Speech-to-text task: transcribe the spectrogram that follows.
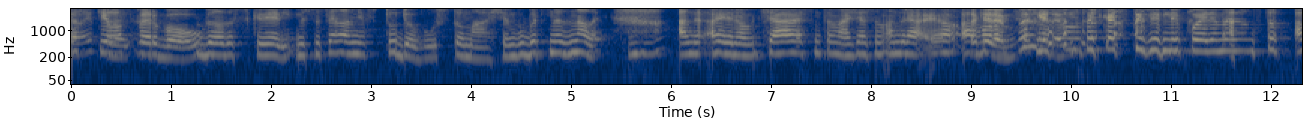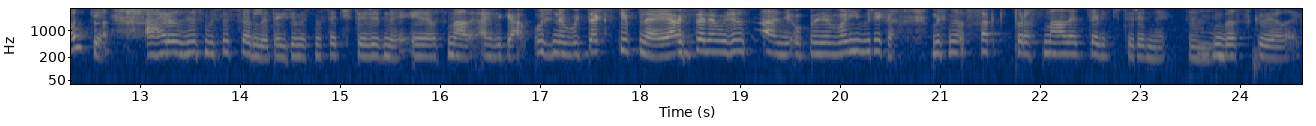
pustila s verbou. Bylo to skvělý. My jsme se hlavně v tu dobu s Tomášem vůbec neznali. Mm-hmm. A, ne, a jenom, čau, já jsem Tomáš, já jsem Andrea, jo, ahoj. Tak jedem, tak jedem. teďka čtyři dny pojedeme non-stop v autě. A hrozně jsme se sedli, takže my jsme se čtyři dny jenom smáli. A říkám, už nebuď tak vtipné, já už se nemůžu smát, mě úplně bolí břicha. My jsme fakt prosmáli celý čtyři dny. Mm. Byl skvělý.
